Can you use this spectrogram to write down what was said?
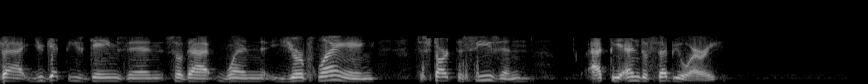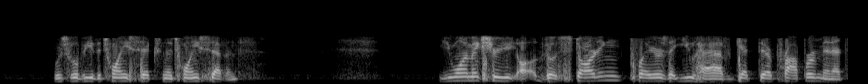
that you get these games in so that when you're playing to start the season at the end of February, which will be the 26th and the 27th, you want to make sure you, the starting players that you have get their proper minutes,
